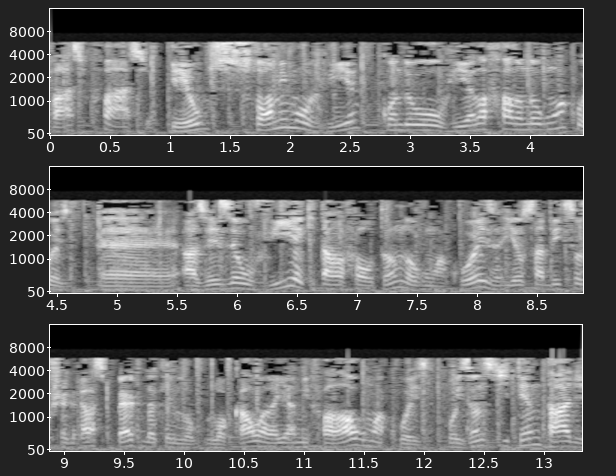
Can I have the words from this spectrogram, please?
fácil, fácil. Eu só me movia quando eu ouvia ela falando alguma coisa. É, às vezes eu via que tava faltando alguma coisa e eu sabia que se eu chegasse perto daquele lo local ela ia me falar alguma coisa. Pois antes de tentar, de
